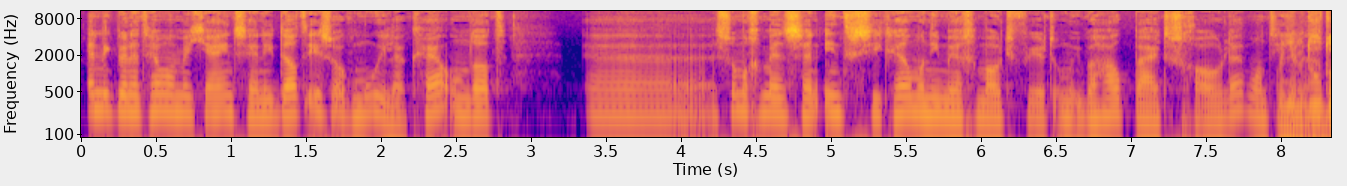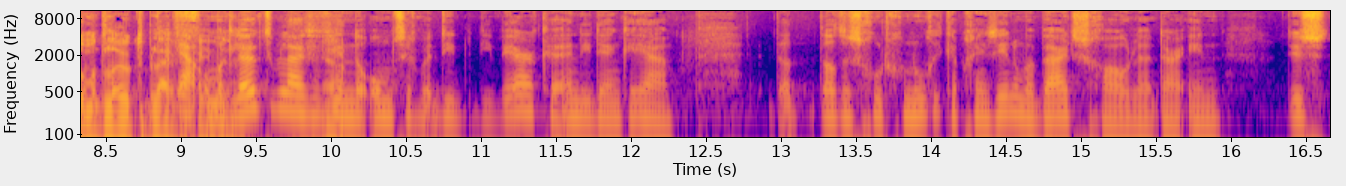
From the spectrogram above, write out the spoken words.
En ik ben het helemaal met je eens, Henny. Dat is ook moeilijk. Hè? Omdat eh, sommige mensen zijn intrinsiek helemaal niet meer gemotiveerd om überhaupt bij te scholen. Want die je bedoelt om het leuk te blijven ja, om vinden. het leuk te blijven Ja. vinden, om zich die, die werken en die denken, ja, dat, dat is goed genoeg. Ik heb geen zin om me buiten scholen daarin. Dus,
